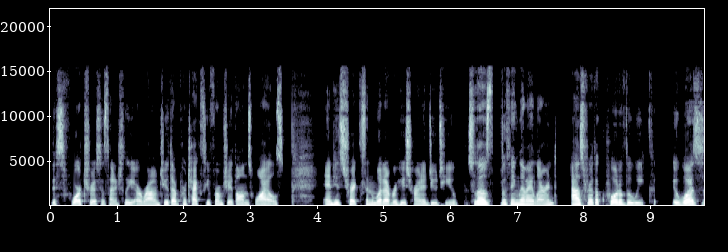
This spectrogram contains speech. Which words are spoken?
this fortress essentially around you that protects you from shaitan's wiles and his tricks and whatever he's trying to do to you. So that was the thing that I learned. As for the quote of the week, it was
